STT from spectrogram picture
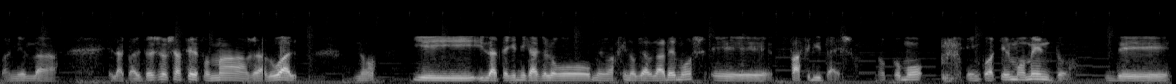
Para mí es la, la clave. Entonces eso se hace de forma gradual, ¿no? Y, y la técnica que luego me imagino que hablaremos eh, facilita eso, ¿no? Como en cualquier momento de,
